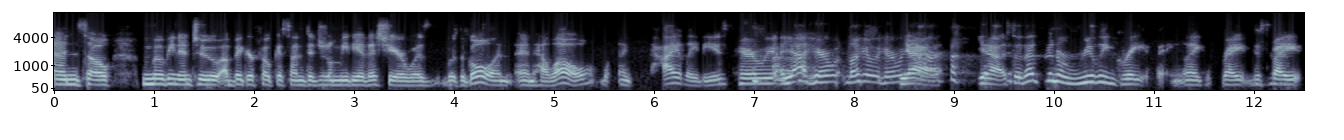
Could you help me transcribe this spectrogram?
and so moving into a bigger focus on digital media this year was was the goal and and hello like, hi ladies Here we are yeah, here look at here we Yeah. are. yeah so that's been a really great thing like right despite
